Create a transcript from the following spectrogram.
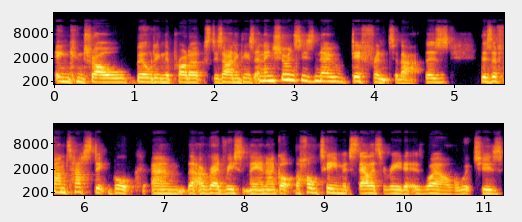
in control building the products designing things. And insurance is no different to that. There's there's a fantastic book um, that I read recently, and I got the whole team at Stella to read it as well, which is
